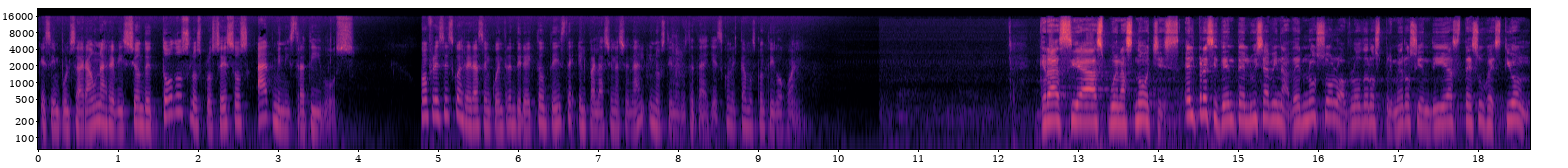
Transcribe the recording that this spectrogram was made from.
que se impulsará una revisión de todos los procesos administrativos. Juan Francisco Herrera se encuentra en directo desde el Palacio Nacional y nos tiene los detalles. Conectamos contigo, Juan. Gracias, buenas noches. El presidente Luis Abinader no solo habló de los primeros 100 días de su gestión,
